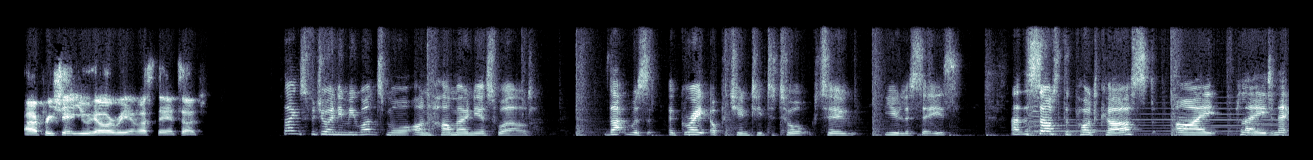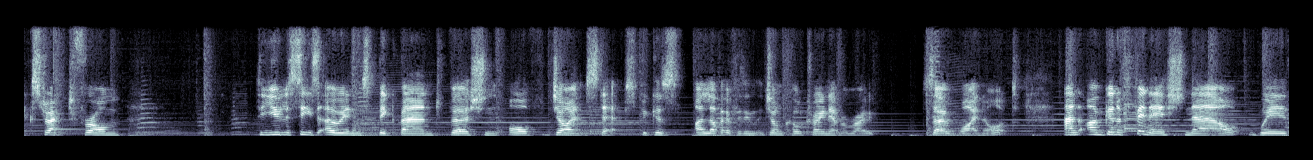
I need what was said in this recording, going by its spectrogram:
I appreciate you, Hilary, and let's stay in touch. Thanks for joining me once more on Harmonious World. That was a great opportunity to talk to Ulysses. At the start of the podcast, I played an extract from the Ulysses Owens big band version of Giant Steps because I love everything that John Coltrane ever wrote. So why not? And I'm going to finish now with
